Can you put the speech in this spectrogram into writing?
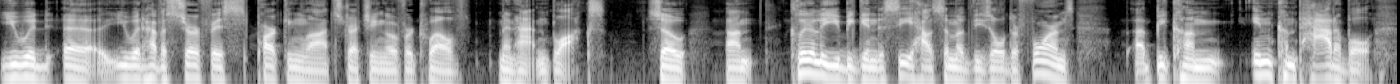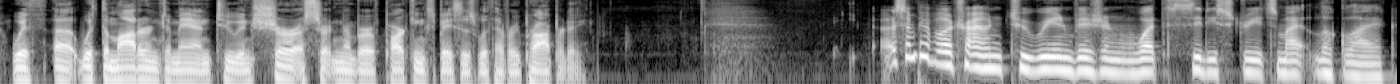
you would uh, you would have a surface parking lot stretching over 12 Manhattan blocks. So um, clearly, you begin to see how some of these older forms uh, become incompatible with uh, with the modern demand to ensure a certain number of parking spaces with every property. Some people are trying to re envision what city streets might look like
